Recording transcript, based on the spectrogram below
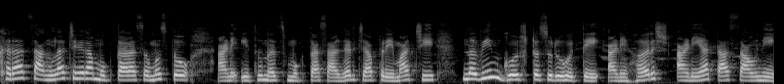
खरा चांगला चेहरा मुक्ताला समजतो आणि इथूनच मुक्ता सागरच्या प्रेमाची नवीन गोष्ट सुरू होते आणि हर्ष आणि आता सावनी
